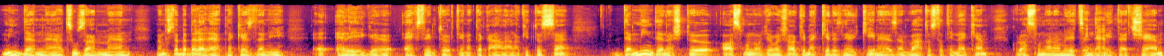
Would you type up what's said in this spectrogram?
mindennel, Cuzammen, mert most ebbe bele lehetne kezdeni, e, elég extrém történetek állnának itt össze, de mindenestől azt mondom, hogy ha most valaki megkérdezni, hogy kéne ezen változtatni nekem, akkor azt mondanám, hogy egy centimétert sem.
